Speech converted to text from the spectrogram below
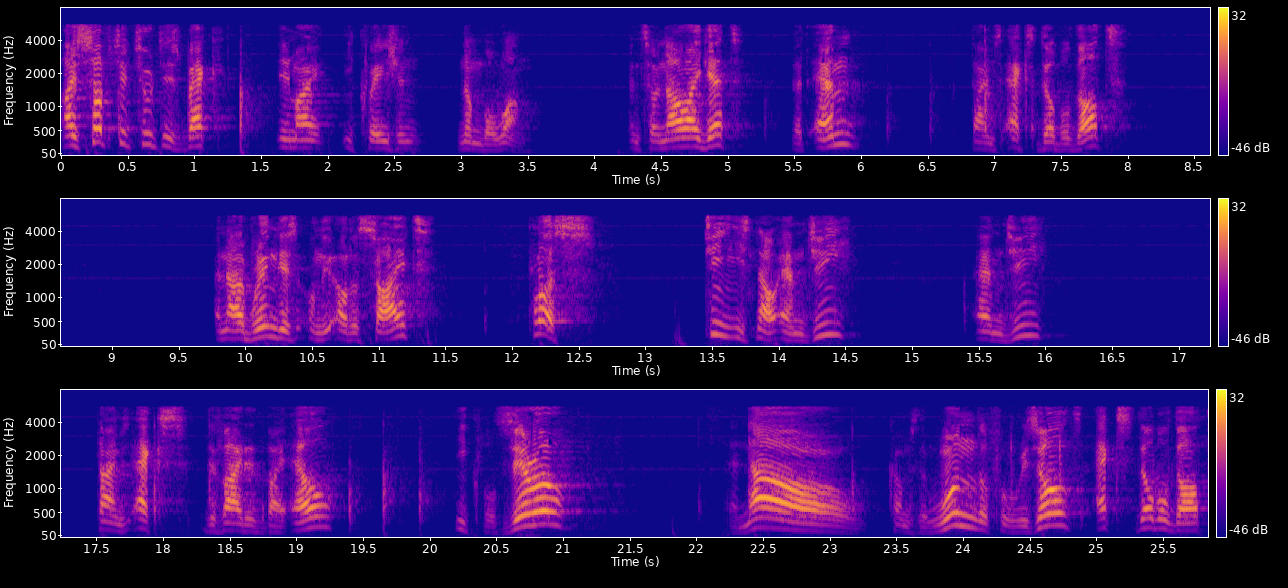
I substitute this back in my equation number one. And so now I get that m times x double dot, and I'll bring this on the other side, plus t is now mg, mg times x divided by L equals 0. And now comes the wonderful result, x double dot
